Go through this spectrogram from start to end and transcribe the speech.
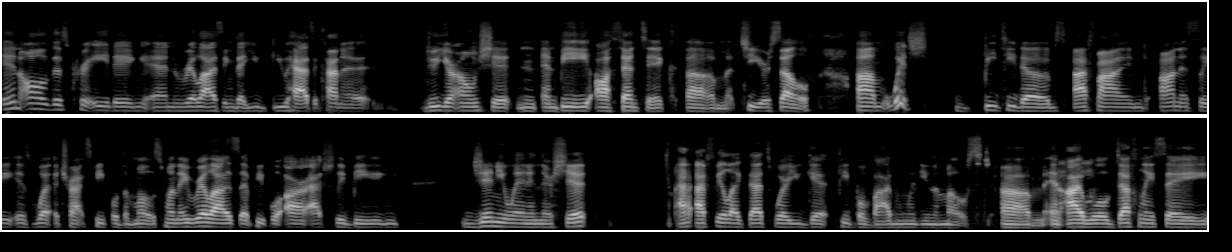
in all of this creating and realizing that you you had to kind of do your own shit and, and be authentic um to yourself, um, which BT dubs I find honestly is what attracts people the most when they realize that people are actually being genuine in their shit. I, I feel like that's where you get people vibing with you the most. Um, and I will definitely say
